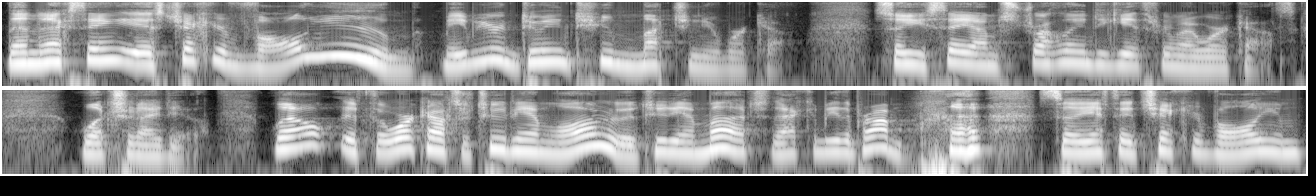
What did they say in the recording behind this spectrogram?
Then the next thing is check your volume. Maybe you're doing too much in your workout. So you say, I'm struggling to get through my workouts. What should I do? Well, if the workouts are too damn long or they're too damn much, that could be the problem. so you have to check your volume,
